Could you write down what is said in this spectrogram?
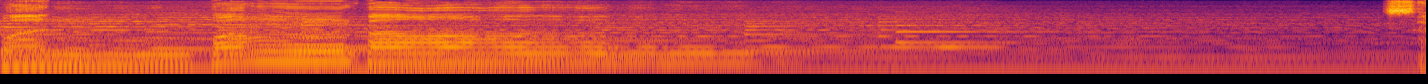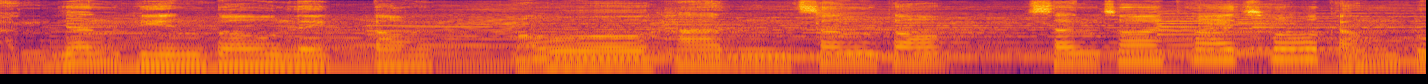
运广播。神恩遍布历代，无限增多。神在太初甘苦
